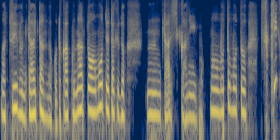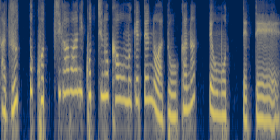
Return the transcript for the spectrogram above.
まあ、随分大胆なこと書くなとは思ってたけど、うん、確かに、もうもともと月がずっとこっち側にこっちの顔を向けてんのはどうかなって思ってて、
